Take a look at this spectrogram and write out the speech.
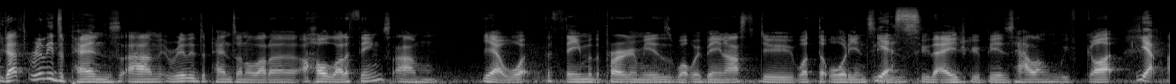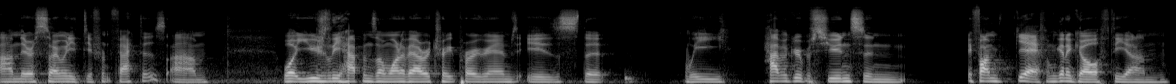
That really depends. Um, it really depends on a lot of a whole lot of things. Um, yeah, what the theme of the program is, what we're being asked to do, what the audience Yes. is, who the age group is, how long we've got. Yeah. Um, there are so many different factors. Um, what usually happens on one of our retreat programs is that we have a group of students, and if I'm yeah, if I'm gonna go off the um,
